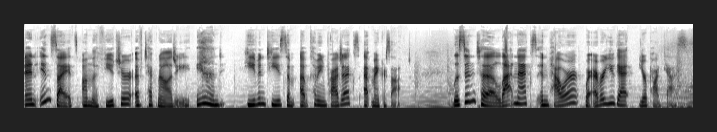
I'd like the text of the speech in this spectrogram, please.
and insights on the future of technology. And he even teased some upcoming projects at Microsoft. Listen to Latinx in Power wherever you get your podcasts.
